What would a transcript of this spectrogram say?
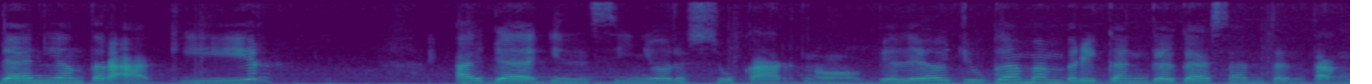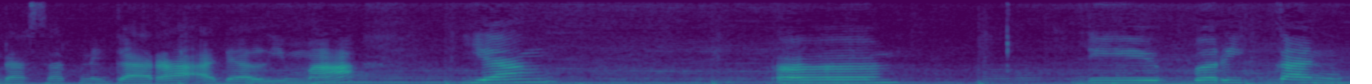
Dan yang terakhir ada Insinyur Soekarno. Beliau juga memberikan gagasan tentang dasar negara ada lima yang eh, diberikan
